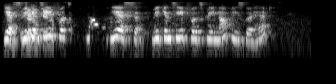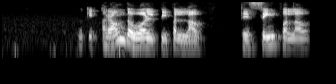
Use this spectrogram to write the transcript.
Yes, Is we can okay see now? it full screen now. Yes, sir. we can see it full screen now. Please go ahead. Okay. Around the world, people love. They sing for love.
